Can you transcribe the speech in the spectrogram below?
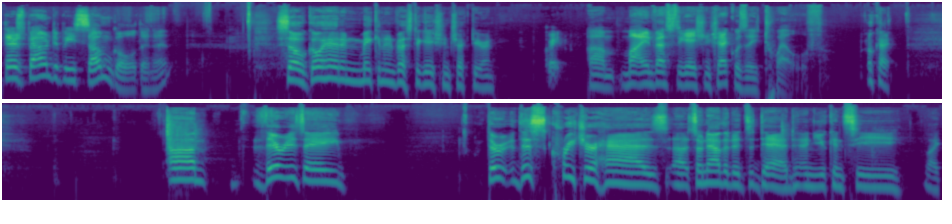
there's bound to be some gold in it. so go ahead and make an investigation check Darren. Great. Um, my investigation check was a twelve. Okay. Um, there is a there. This creature has uh, so now that it's dead, and you can see like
